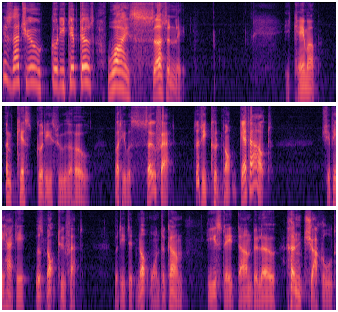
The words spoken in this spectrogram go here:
Is that you, Goody Tiptoes? Why, certainly. He came up and kissed Goody through the hole, but he was so fat that he could not get out. Chippy Hackee was not too fat, but he did not want to come. He stayed down below and chuckled.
